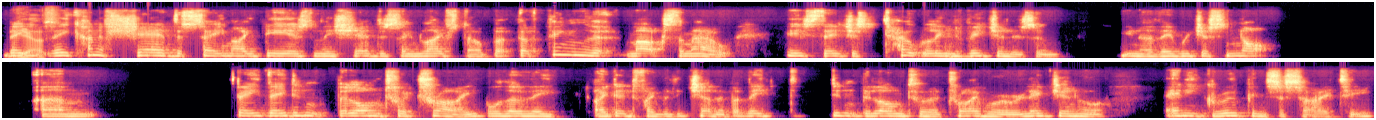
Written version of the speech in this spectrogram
They yes. they kind of shared the same ideas and they shared the same lifestyle. But the thing that marks them out is they're just total individualism. You know, they were just not. Um, they they didn't belong to a tribe, although they identified with each other. But they didn't belong to a tribe or a religion or any group in society.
